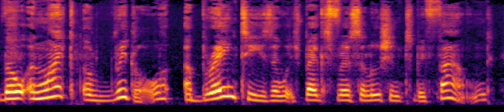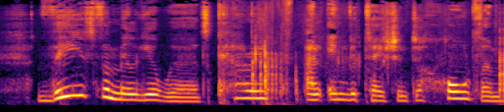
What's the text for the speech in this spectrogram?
Though, unlike a riddle, a brain teaser which begs for a solution to be found, these familiar words carry an invitation to hold them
